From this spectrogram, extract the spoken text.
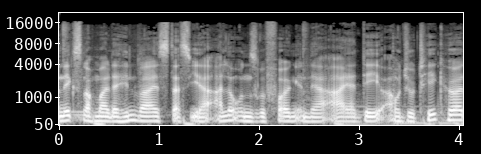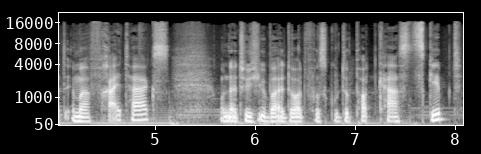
Zunächst nochmal der Hinweis, dass ihr alle unsere Folgen in der ARD Audiothek hört, immer freitags und natürlich überall dort, wo es gute Podcasts gibt.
